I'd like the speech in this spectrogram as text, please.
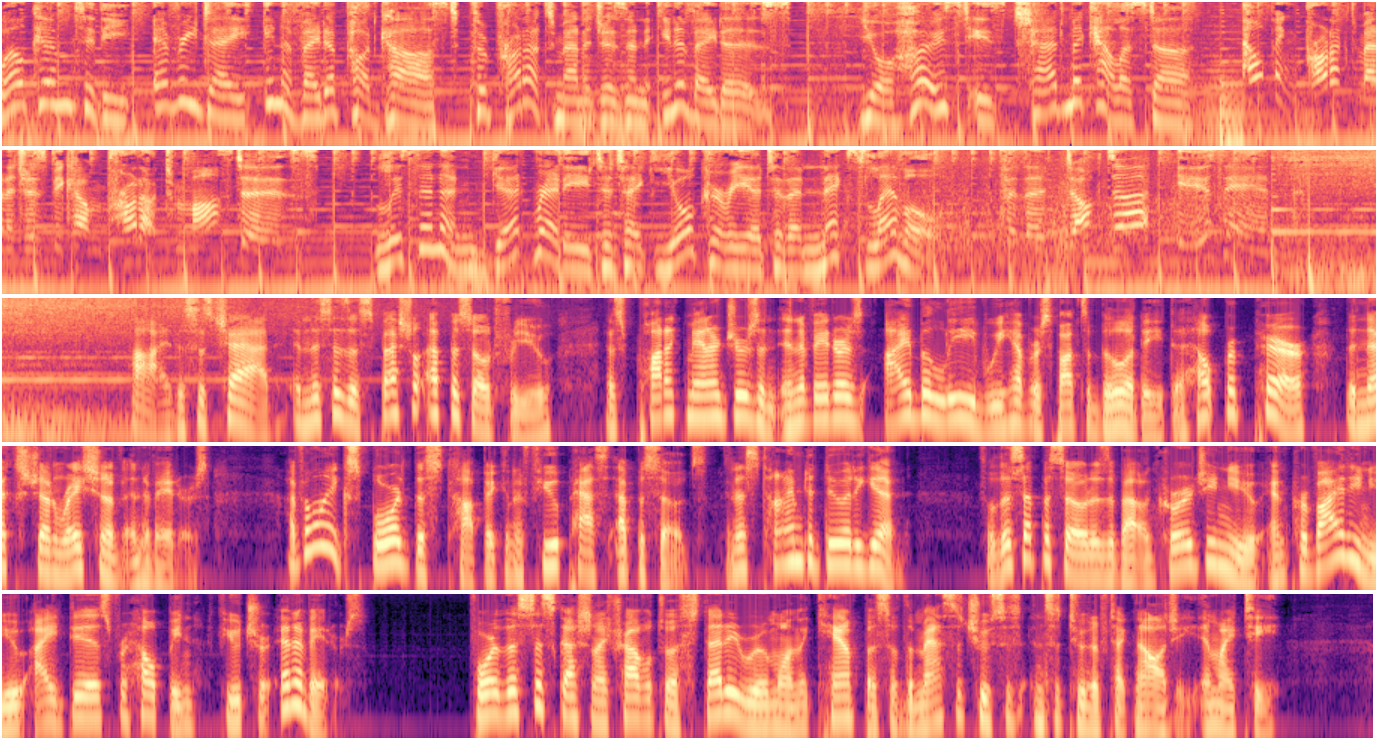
Welcome to the Everyday Innovator Podcast for product managers and innovators. Your host is Chad McAllister, helping product managers become product masters. Listen and get ready to take your career to the next level. For the doctor is in. Hi, this is Chad, and this is a special episode for you. As product managers and innovators, I believe we have responsibility to help prepare the next generation of innovators. I've only explored this topic in a few past episodes, and it's time to do it again. So, this episode is about encouraging you and providing you ideas for helping future innovators. For this discussion, I traveled to a study room on the campus of the Massachusetts Institute of Technology, MIT.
